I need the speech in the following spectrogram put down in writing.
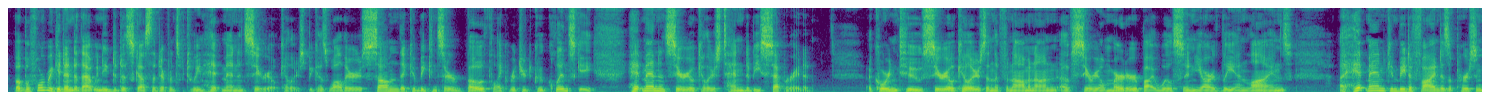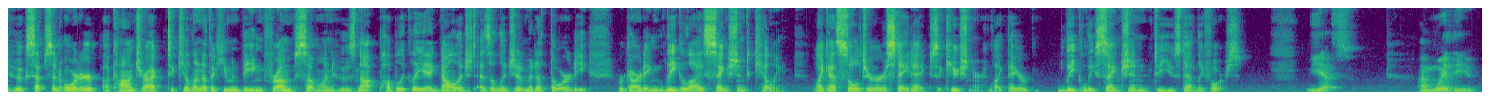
But before we get into that, we need to discuss the difference between hitmen and serial killers, because while there's some that could be considered both, like Richard Kuklinski, hitmen and serial killers tend to be separated. According to Serial Killers and the Phenomenon of Serial Murder by Wilson, Yardley, and Lyons, a hitman can be defined as a person who accepts an order, a contract, to kill another human being from someone who is not publicly acknowledged as a legitimate authority regarding legalized sanctioned killing like a soldier or a state executioner, like they are legally sanctioned to use deadly force. Yes. I'm with you.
